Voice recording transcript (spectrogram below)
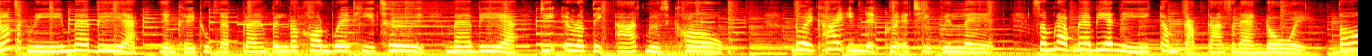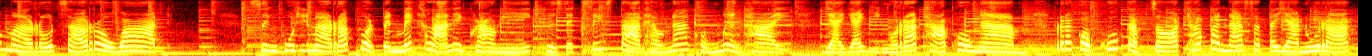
นอกจากนี้แม่เบียยังเคยถูกดัดแปลงเป็นละครเวทีชื่อ แม่เบีย The Erotic Art Musical โดยค่าย Index Creative Village สำหรับแม่เบียนี้กำกับการแสดงโดย ต้อมารุตสาโรวาด ซึ่งผู้ที่มารับบทเป็นเมฆขลาในคราวนี้คือเซ็กซี่สตาร์แถวหน้าของเมืองไทยยายาหญิงรัฐาโพงาม ประกบคู่กับจอร์ดทัปปนัสสัตยานุรักษ์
